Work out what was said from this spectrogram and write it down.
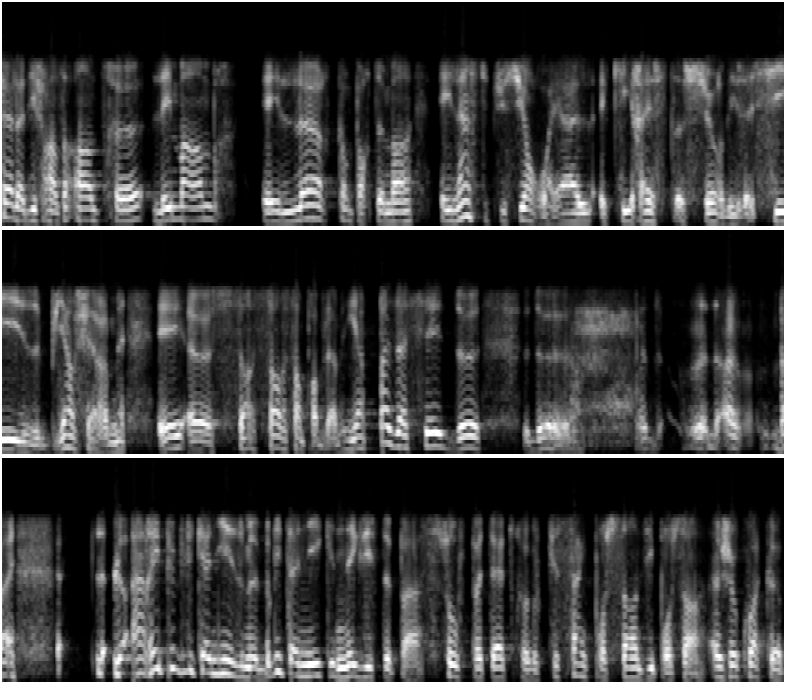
faire la différence entre les membres et leur comportement et l'institution royale qui reste sur des assises bien fermées et euh, sans, sans, problème. Il n'y a pas assez de, de, ben, le, un républicanisme britannique n'existe pas, sauf peut-être que 5%, 10%. Je crois que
